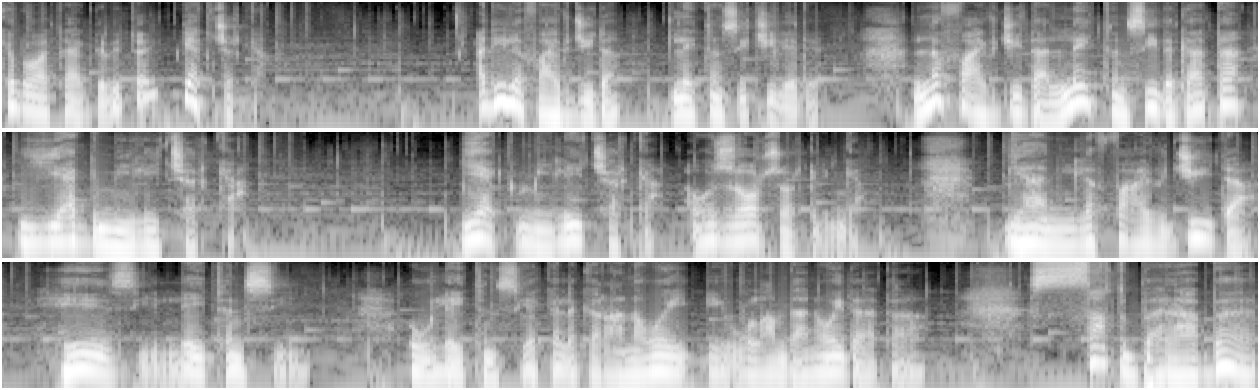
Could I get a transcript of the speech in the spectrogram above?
کە بەواتایەک دەبێتە یەک چرکە عادی لە 5Gدا لی تەنسی چی لێ دێت لە 5Gدا لی تەنسی دەگاتە یەک میلی چرکە یەک میلی چرکە ئەوە زۆر زۆر گرنگە گیانی لە 5Gدا هێزی لەیتەنسی ئەو لەیتەنسیەکە لە گەڕانەوەی وڵامدانەوەی داتا سەد بەرابەر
